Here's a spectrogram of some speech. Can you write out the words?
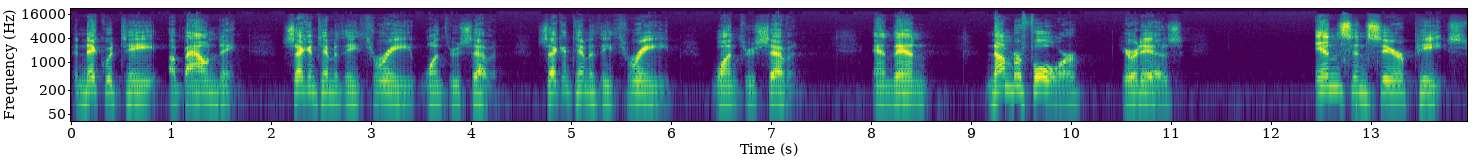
Iniquity abounding. 2 Timothy 3 1 through 7. 2 Timothy 3 1 through 7. And then number four, here it is insincere peace.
